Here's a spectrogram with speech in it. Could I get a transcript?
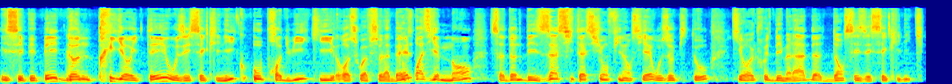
et CPP, mhm. donnent priorité aux essais cliniques, aux produits qui reçoivent ce label. Troisièmement, ça donne des incitations financières aux hôpitaux qui recrutent des malades dans ces essais cliniques.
